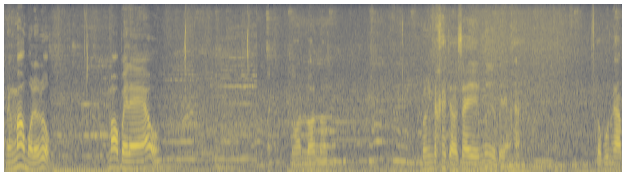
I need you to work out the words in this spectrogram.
แมงเมาหมดแล้วลูกเมาไปแล้วร้อนร้อนร้อนมึงจะใครจะเอาใส่มือไปยังฮะขอบคุณครับ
